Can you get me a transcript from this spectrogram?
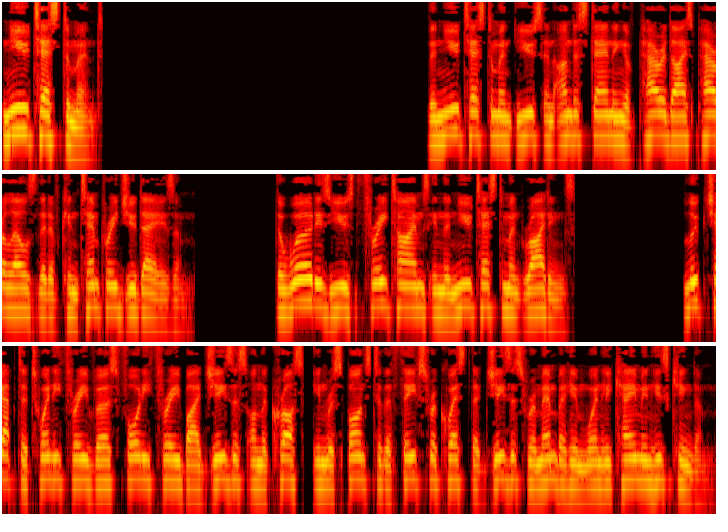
New Testament The New Testament use and understanding of paradise parallels that of contemporary Judaism. The word is used three times in the New Testament writings. Luke chapter 23 verse 43 by Jesus on the cross, in response to the thief's request that Jesus remember him when he came in his kingdom.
